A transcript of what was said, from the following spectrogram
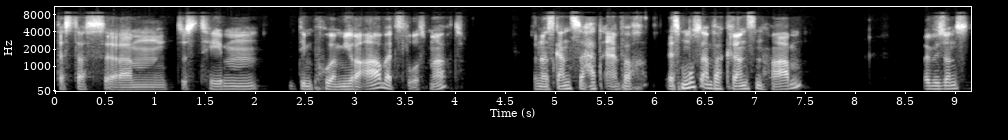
dass das ähm, System den Programmierer arbeitslos macht sondern das Ganze hat einfach, es muss einfach Grenzen haben, weil wir sonst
